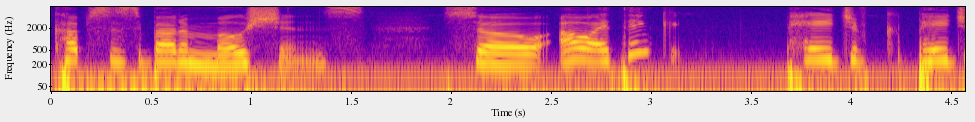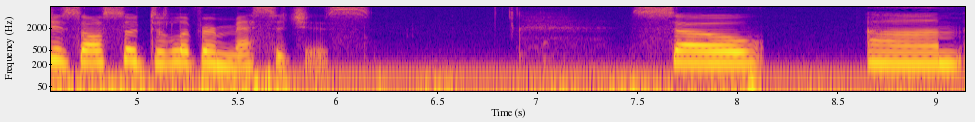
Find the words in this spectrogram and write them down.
Cups is about emotions. So, oh, I think page of pages also deliver messages. So, um,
